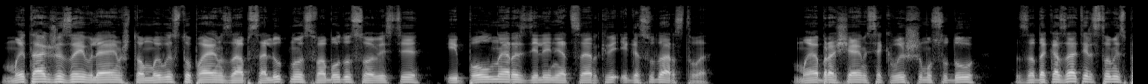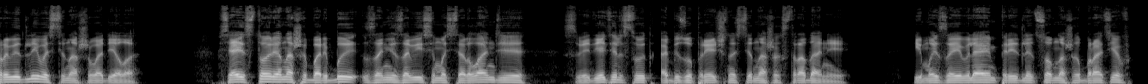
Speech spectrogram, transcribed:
Мы также заявляем, что мы выступаем за абсолютную свободу совести и полное разделение церкви и государства. Мы обращаемся к высшему суду за доказательствами справедливости нашего дела. Вся история нашей борьбы за независимость Ирландии свидетельствует о безупречности наших страданий. И мы заявляем перед лицом наших братьев,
